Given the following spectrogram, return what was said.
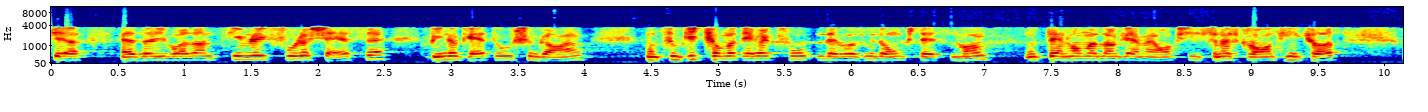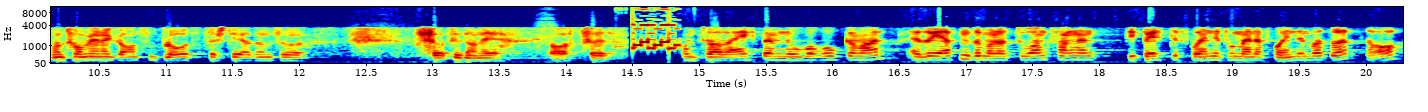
sehr. Also ich war dann ziemlich voller Scheiße, bin noch gleich duschen gegangen Und zum Glück haben wir die halt gefunden, die was mit angestessen haben. Und den haben wir dann gleich mal angeschissen, als Gewand hingehauen und haben einen ganzen Platz zerstört und so. Das hat sich dann eh ausgezahlt. Und zwar war ich beim Novarock einmal. Also erstens einmal dazu angefangen, die beste Freundin von meiner Freundin war dort auch.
